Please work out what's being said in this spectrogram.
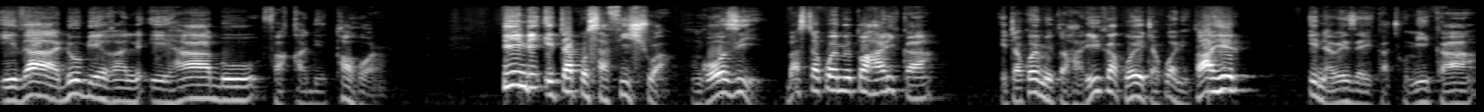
idha dubigha lihabu faqad tahur. Pindi itaposafishwa ngozi basi itakuwa imetaharika itakuwa imetaharika kwa hiyo itakuwa ni tahir inaweza ikatumika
